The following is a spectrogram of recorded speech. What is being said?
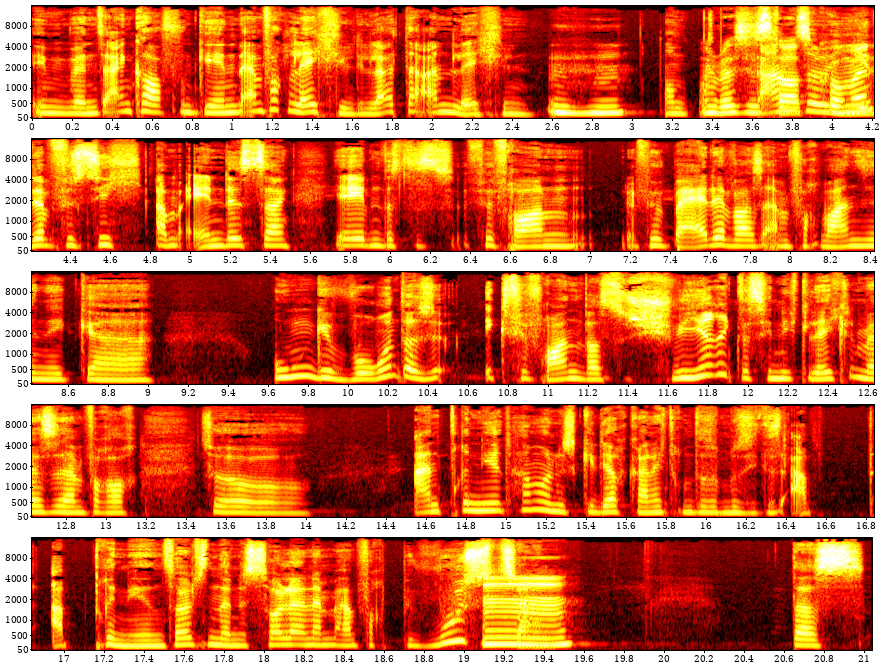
wenn sie einkaufen gehen, einfach lächeln, die Leute anlächeln. Und, Und was ist dann soll rausgekommen? jeder für sich am Ende sagen, ja eben, dass das für Frauen, für beide war es einfach wahnsinnig äh, ungewohnt. Also für Frauen war es schwierig, dass sie nicht lächeln, weil sie es einfach auch so antrainiert haben. Und es geht ja auch gar nicht darum, dass man sich das ab, abtrainieren soll, sondern es soll einem einfach bewusst sein, dass,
